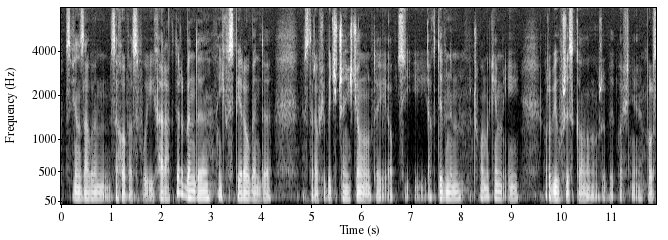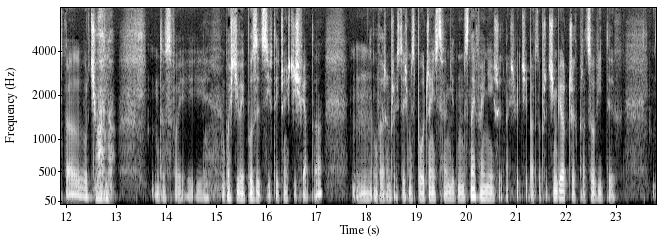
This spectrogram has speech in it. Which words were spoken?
związałem, zachowa swój charakter, będę ich wspierał, będę starał się być częścią tej opcji i aktywnym członkiem i robił wszystko, żeby właśnie Polska wróciła do, do swojej właściwej pozycji w tej części świata. Mm, uważam, że jesteśmy społeczeństwem jednym z najfajniejszych na świecie, bardzo przedsiębiorczych, pracowitych,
